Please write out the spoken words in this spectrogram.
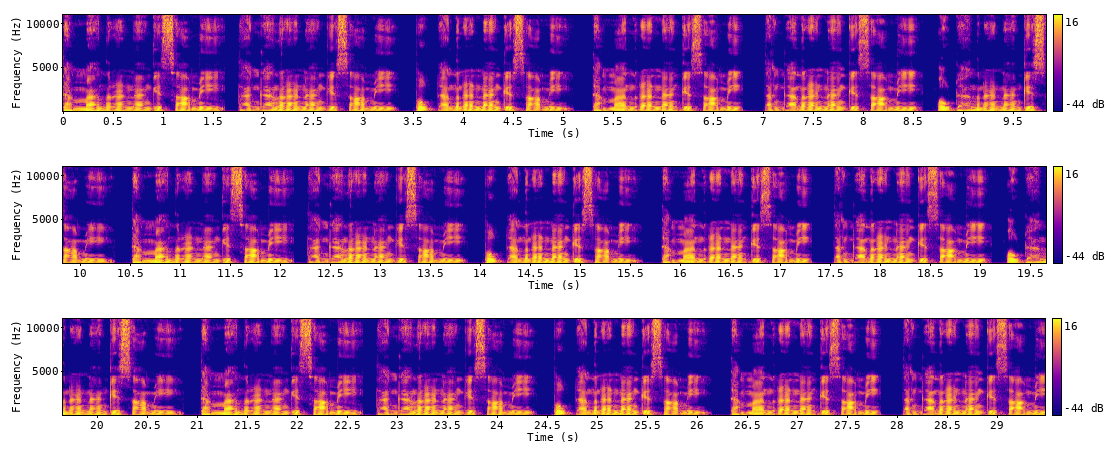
ဓမ္မန္တရဏံကိသာမိတံဃန္တရဏံကိသာမိဗုဒ္ဓန္တရဏံကိသာမိဓမ္မန္တရဏံကိသာမိတံဃန္တရဏံကိသာမိဗုဒ္ဓန္တရဏံကိသာမိဓမ္မန္တရဏံကိသာမိတံဃန္တရဏံကိသာမိဗုဒ္ဓန္တရဏံကိသာမိဓမ္မန္တရဏံကိသာမိ တံဃန္တရဏံကိသာမိဗုဒ္ဓန္တရဏံကိသာမိဓမ္မန္တရဏံကိသာမိတံဃန္တရဏံကိသာမိဗုဒ္ဓန္တရဏံကိသာမိဓမ္မန္တရဏံကိသာမိတံဃန္တရဏံကိသာမိ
